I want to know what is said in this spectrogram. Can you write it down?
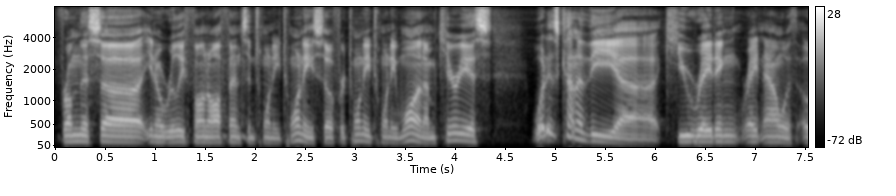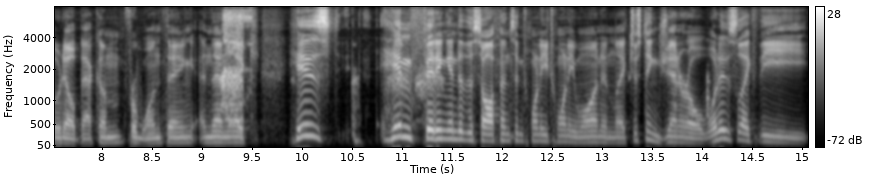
from this, uh, you know, really fun offense in 2020. So for 2021, I'm curious, what is kind of the uh, Q rating right now with Odell Beckham for one thing, and then like his him fitting into this offense in 2021, and like just in general, what is like the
